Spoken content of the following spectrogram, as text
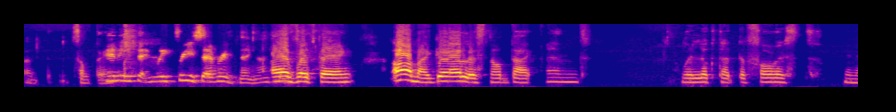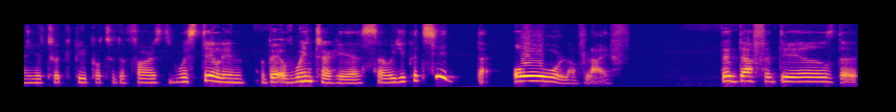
uh, something. Anything, we freeze everything. Everything. Oh my God, let's not die. And we looked at the forest, you know, you took people to the forest. We're still in a bit of winter here, so you could see that all of life the daffodils, the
